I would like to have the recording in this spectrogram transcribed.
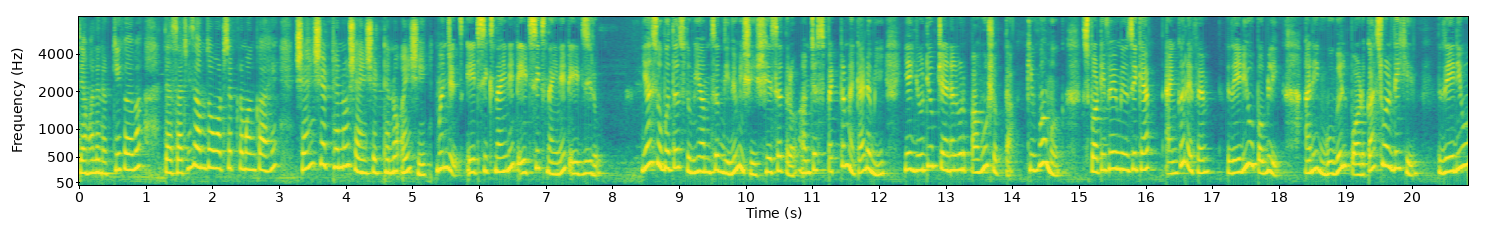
ते आम्हाला नक्की कळवा. त्यासाठीच आमचा व्हॉट्सअप क्रमांक आहे शहाऐंशी अठ्ठ्याण्णव शहाऐंशी अठ्ठ्याण्णव ऐंशी. म्हणजेच eight six nine eight eight six nine eight eight zero यासोबतच तुम्ही आमचं दिनविशेष हे सत्र आमच्या स्पेक्ट्रम अकॅडमी या यूट्यूब चॅनलवर पाहू शकता किंवा मग स्पॉटीफाय म्युझिक ॲप अँकर एफ एम रेडिओ पब्लिक आणि गुगल पॉडकास्टवर देखील radio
